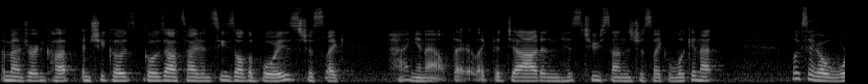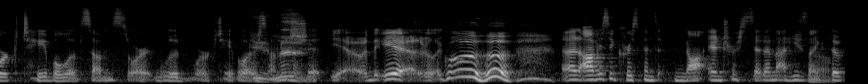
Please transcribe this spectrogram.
a measuring cup, and she goes goes outside and sees all the boys just like hanging out there, like the dad and his two sons just like looking at looks like a work table of some sort, wood work table or some Amen. shit. Yeah, yeah, they're like, whoa, and obviously Crispin's not interested in that. He's like No. the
